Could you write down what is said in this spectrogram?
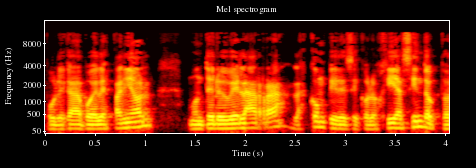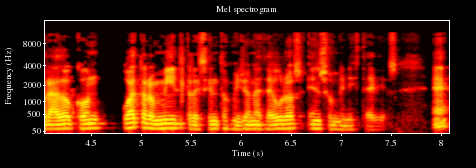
publicada por el español, Montero y Belarra, las compis de psicología sin doctorado con 4.300 millones de euros en sus ministerios. ¿eh?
